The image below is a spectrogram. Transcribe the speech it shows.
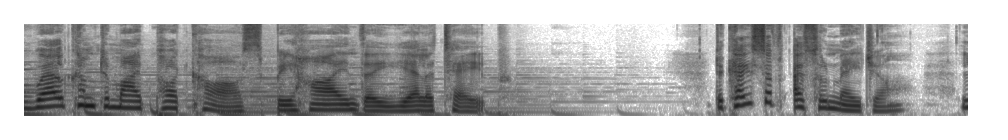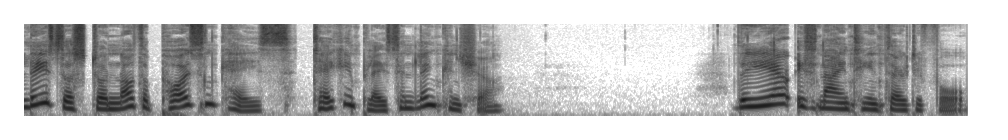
Welcome to my podcast, Behind the Yellow Tape. The case of Ethel Major leads us to another poison case taking place in Lincolnshire. The year is 1934.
